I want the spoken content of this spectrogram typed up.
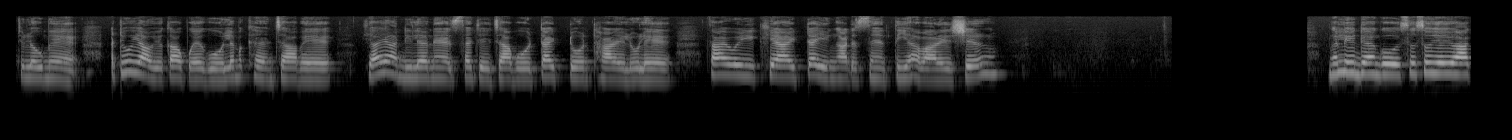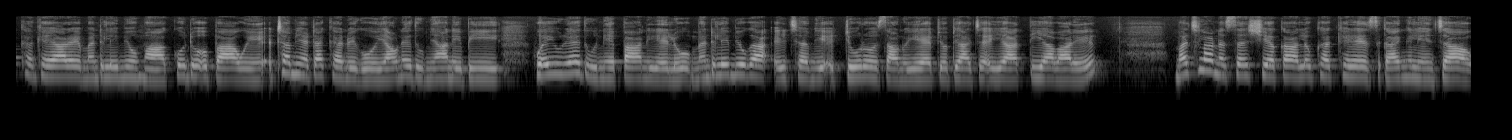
ပြုလုပ်မဲ့အတူရောက်ရွေးကောက်ပွဲကိုလက်မခံကြပဲရရနီလန်းနဲ့စัจကြကြဖို့တိုက်တွန်းထားတယ်လို့လည်းသာဝရီခရိုင်တပ်ရင်ကတဆင့်သိရပါတယ်ရှင်ငလင်တန်ကိုဆဆရွရွခံခဲ့ရတဲ့မန္တလေးမြို့မှာကိုတိုအပါအဝင်အထက်မြက်တိုက်ခန်းတွေကိုရောင်းနေသူများနေပြီးဝယ်ယူတဲ့သူနဲ့ပါနေတယ်လို့မန္တလေးမြို့က HM ရဲ့အကျိုးတော်ဆောင်တွေရဲ့ပြောပြချက်အရသိရပါတယ်။ မတ်လ28ရက်ကလောက်ခတ်ခဲ့တဲ့စကိုင်းငလင်ကြောင့်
